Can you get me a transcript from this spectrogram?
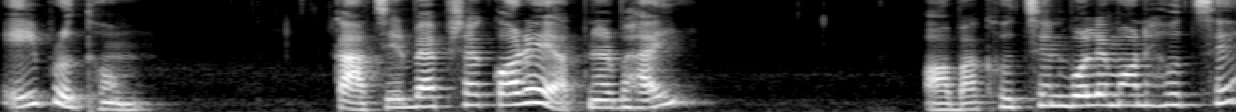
এই প্রথম। কাচের ব্যবসা করে আপনার ভাই? অবাক হচ্ছেন বলে মনে হচ্ছে।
